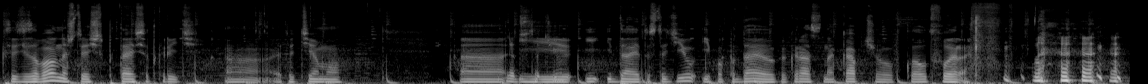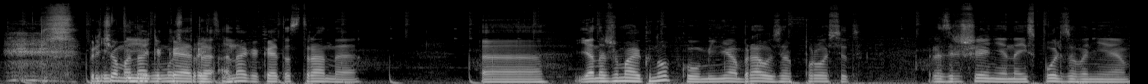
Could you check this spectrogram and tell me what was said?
кстати, забавно, что я сейчас пытаюсь открыть а, эту тему а, Эту и, статью? и, и да, эту статью, и попадаю как раз на капчу в Cloudflare. Причем она какая-то, она какая-то странная. А, Я нажимаю кнопку, у меня браузер просит разрешение на использование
